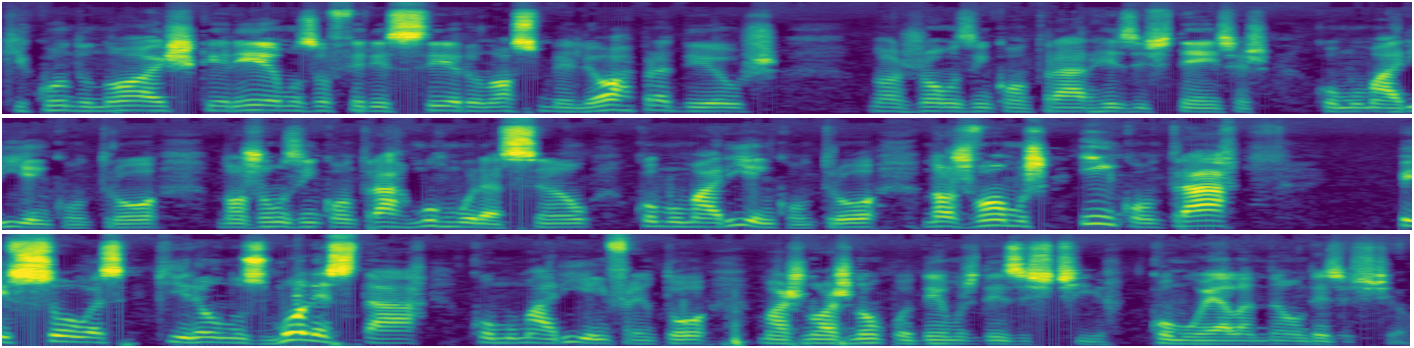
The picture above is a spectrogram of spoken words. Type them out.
que quando nós queremos oferecer o nosso melhor para Deus, nós vamos encontrar resistências, como Maria encontrou, nós vamos encontrar murmuração, como Maria encontrou, nós vamos encontrar pessoas que irão nos molestar, como Maria enfrentou, mas nós não podemos desistir, como ela não desistiu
